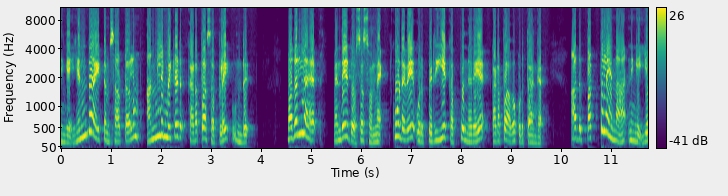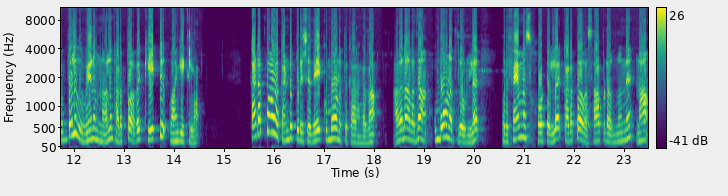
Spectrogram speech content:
நீங்கள் எந்த ஐட்டம் சாப்பிட்டாலும் அன்லிமிட்டெட் கடப்பா சப்ளை உண்டு. முதல்ல வெந்தய தோசை சொன்னேன். கூடவே ஒரு பெரிய கப்பு நிறைய கடப்பாவை கொடுத்தாங்க. அது பத்தலைன்னா நீங்கள் எவ்வளவு வேணும்னாலும் கடப்பாவை கேட்டு வாங்கிக்கலாம். கடப்பாவை கண்டுபிடிச்சதே கும்பகோணத்துக்காரங்க தான் அதனால தான் கும்பகோணத்தில் உள்ள ஒரு ஃபேமஸ் ஹோட்டலில் கடப்பாவை சாப்பிடணும்னு நான்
